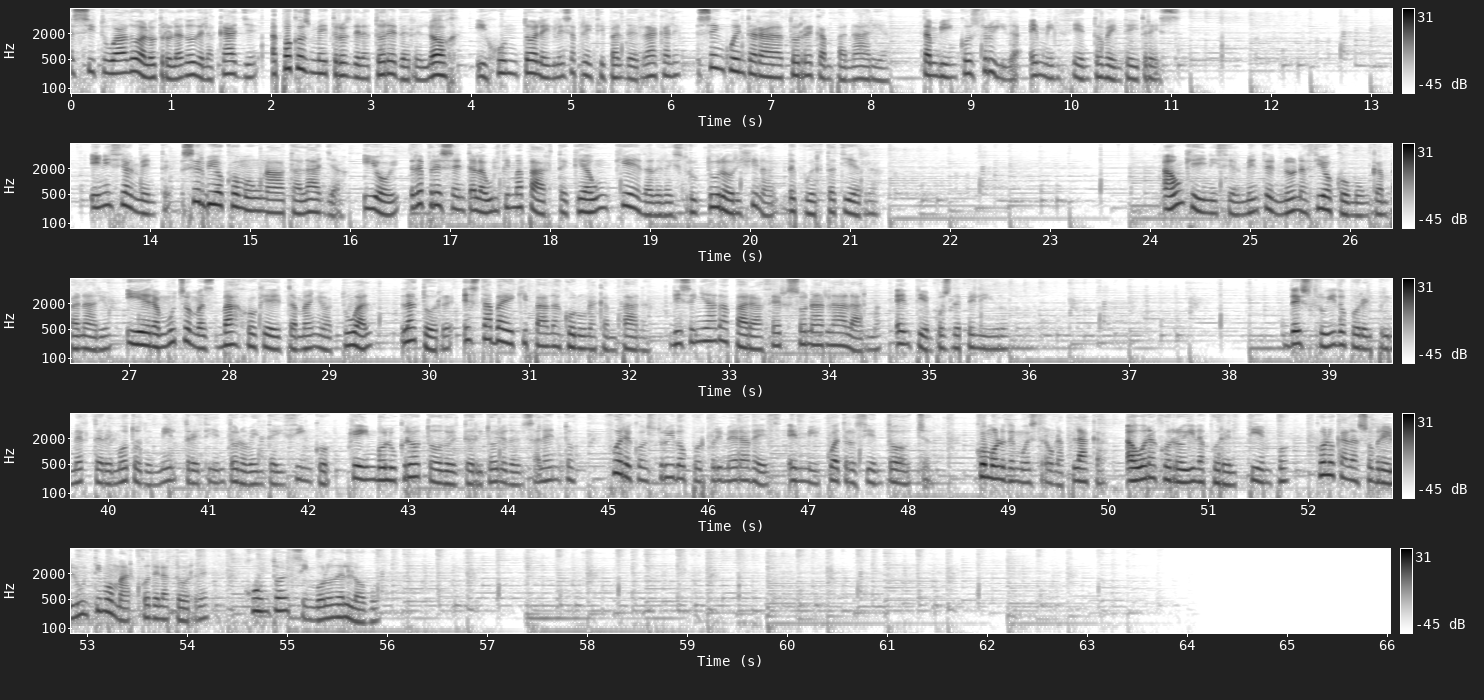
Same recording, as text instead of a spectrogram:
Situado al otro lado de la calle, a pocos metros de la torre de reloj y junto a la iglesia principal de Rácale, se encuentra la torre campanaria, también construida en 1123. Inicialmente sirvió como una atalaya y hoy representa la última parte que aún queda de la estructura original de Puerta Tierra. Aunque inicialmente no nació como un campanario y era mucho más bajo que el tamaño actual, la torre estaba equipada con una campana, diseñada para hacer sonar la alarma en tiempos de peligro. Destruido por el primer terremoto de 1395 que involucró todo el territorio del Salento, fue reconstruido por primera vez en 1408, como lo demuestra una placa, ahora corroída por el tiempo, colocada sobre el último marco de la torre, junto al símbolo del lobo.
